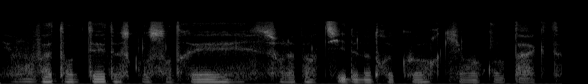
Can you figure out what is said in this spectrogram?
Et on va tenter de se concentrer sur la partie de notre corps qui est en contact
